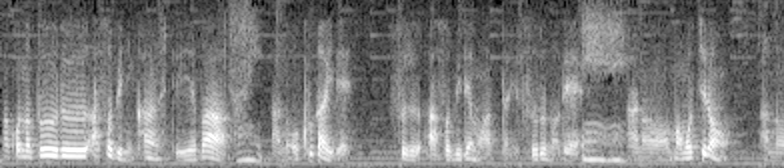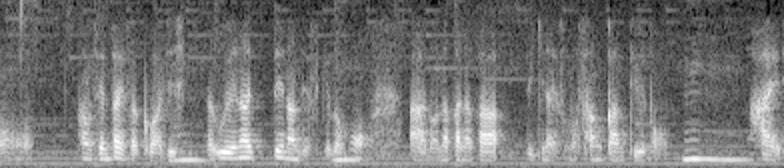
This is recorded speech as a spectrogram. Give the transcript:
まあ、このプール遊びに関して言えば、はい、あの屋外でする遊びでもあったりするので、えー、あのまあ、もちろんあの感染対策は実施した上でなんですけども、うん、あのなかなかできないその参観っていうのを、うん、はい、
